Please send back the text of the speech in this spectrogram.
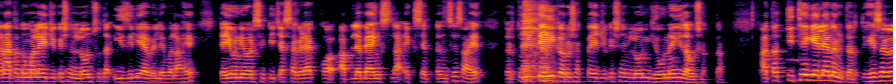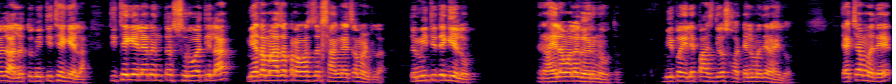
पण आता तुम्हाला एज्युकेशन लोनसुद्धा इझिली अवेलेबल आहे. त्या युनिव्हर्सिटीच्या सगळ्या कॉ आपल्या बँक्सला एक्सेप्टन्सेस आहेत. तर तुम्ही तेही करू शकता. एज्युकेशन लोन घेऊनही जाऊ शकता. आता तिथे गेल्यानंतर हे सगळं झालं तुम्ही तिथे गेला. तिथे गेल्यानंतर सुरुवातीला मी आता माझा प्रवास जर सांगायचा म्हटला तर मी तिथे गेलो. राहायला मला घर नव्हतं. मी पहिले पाच दिवस हॉटेलमध्ये राहिलो. त्याच्यामध्ये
